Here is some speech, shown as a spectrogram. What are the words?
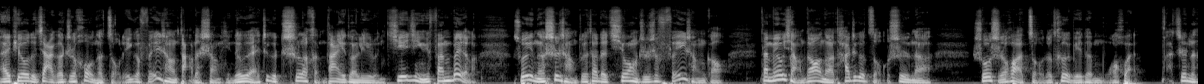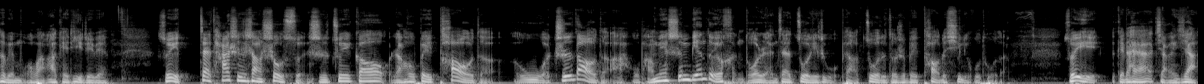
IPO 的价格之后呢走了一个非常大的上行，对不对？这个吃了很大一段利润，接近于翻倍了，所以呢市场对它的期望值是非常高，但没有想到呢它这个走势呢，说实话走的特别的魔幻啊，真的特别魔幻，RKT 这边。所以在他身上受损失追高，然后被套的，我知道的啊，我旁边身边都有很多人在做这只股票，做的都是被套的稀里糊涂的。所以给大家讲一下，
